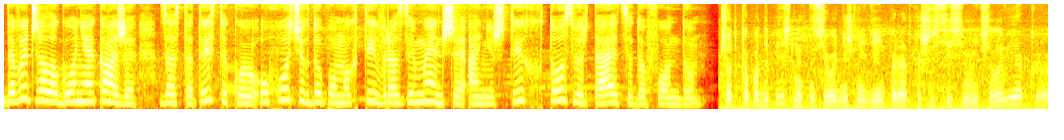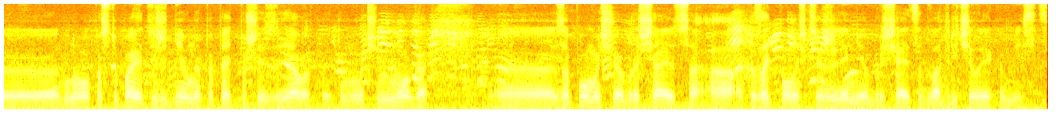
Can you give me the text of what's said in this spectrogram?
Давид Жалогонія каже, за статистикою охочих допомогти в рази менше, аніж тих, хто звертається до фонду. Четко подопечных на сегодняшний день порядка 6-7 человек, э, но поступает ежедневно по 5-6 заявок, поэтому очень много. Э, За помощью обращаются, а оказать помощь, к сожалению, обращается 2-3 человека в месяц.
